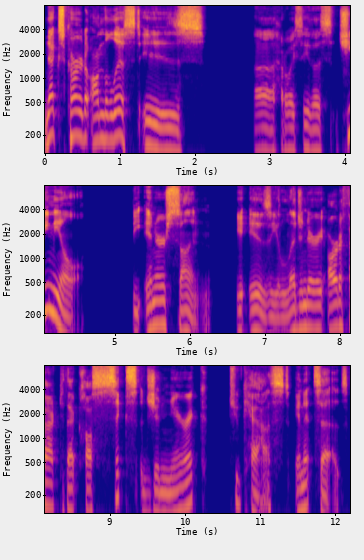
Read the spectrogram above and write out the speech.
Next card on the list is, uh, how do I say this? Chimil, the Inner Sun. It is a legendary artifact that costs six generic to cast, and it says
